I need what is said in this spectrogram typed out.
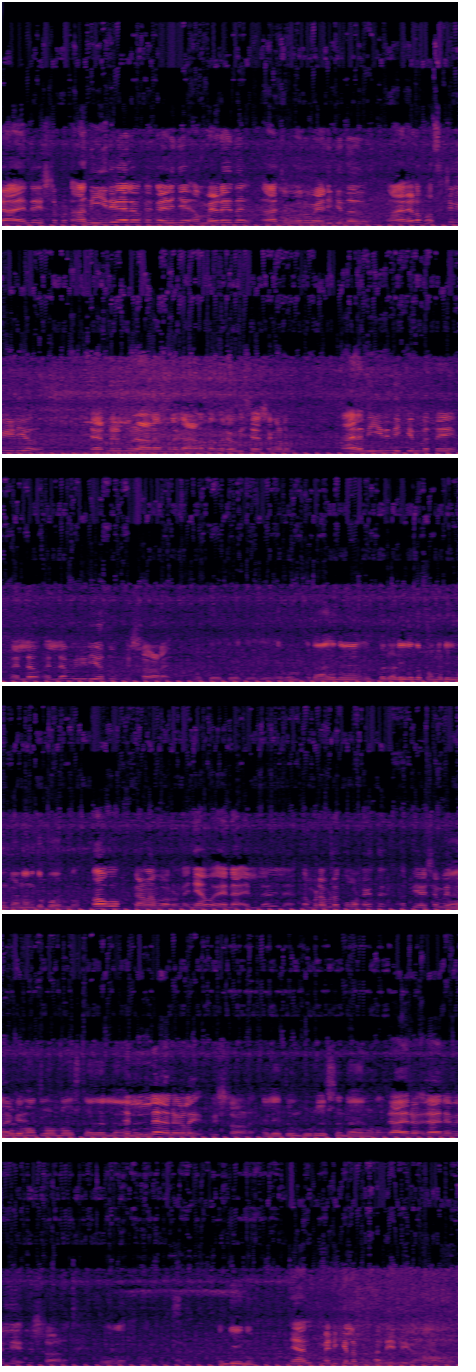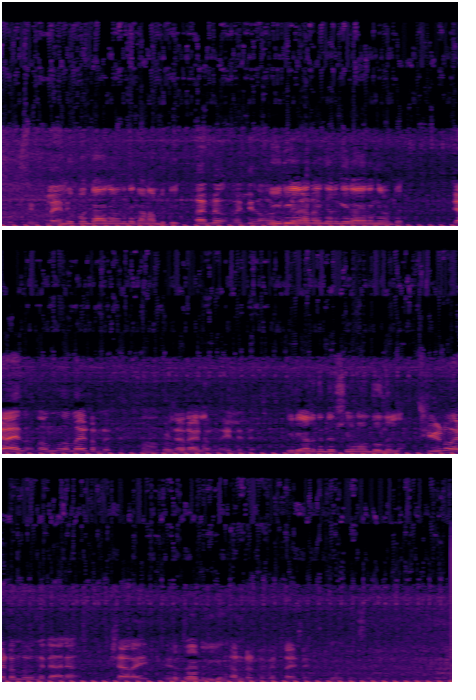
രായന്റെ ഇഷ്ടപ്പെട്ട ആ നീരുകാലമൊക്കെ കഴിഞ്ഞ് അമ്മയുടെ ആ ചോറ് മേടിക്കുന്നത് ആനയുടെ ഫസ്റ്റ് വീഡിയോ ചേട്ടനിടുമ്പോഴാണ് നമ്മൾ കാണുന്നത്. ഓരോ വിശേഷങ്ങളും ആന നീര് നിൽക്കുമ്പോഴത്തേയും എല്ലാം എല്ലാ വീഡിയോസും ഇഷ്ടമാണ്. രാജന് പരിപാടിയിലൊക്കെ പങ്കെടുക്കുമ്പോൾ കാണാനൊക്കെ പോകാറുണ്ടോ? ആ ഓ കാണാൻ പോകാറുണ്ട്. ഞാൻ എന്നാ എല്ലാം ഇല്ല. നമ്മുടെ ഇവിടെ കോട്ടയത്ത് അത്യാവശ്യം മാത്രമുള്ള ഇഷ്ടം അതെല്ലാം എല്ലാ ആനകളെയും ഇഷ്ടമാണ്. അതിൽ ഏറ്റവും കൂടുതൽ ഇഷ്ടം രായനെ രായനെ വലിയ ഇഷ്ടമാണ്. എന്ത് ചെയ്യുന്നു? ഞാൻ മെഡിക്കൽ റെപ്രസെന്റേറ്റീവ് ആണ് സിപ്ലൈൻ ഇന്നിപ്പം രാജനെ വന്നിട്ട് കാണാൻ പറ്റി? വലിയ സന്തോഷം. നീതികാലം കഴിഞ്ഞിറങ്ങിയ രാജൻ എങ്ങനെയുണ്ട് രായൻ ഒന്ന് നന്നായിട്ടുണ്ട്. ഉഷാറായിട്ടുണ്ട്. ഇല്ലില്ല നീതികാലത്തിന്റെ ക്ഷീണമൊന്നും തോന്നുന്നില്ല? ക്ഷീണമായിട്ടൊന്നും തോന്നുന്നില്ല. ആന ഉഷാറായി ബെറ്ററായിട്ടിരിക്കുന്നു. കണ്ടുണ്ട് ബെറ്ററായിട്ട്.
